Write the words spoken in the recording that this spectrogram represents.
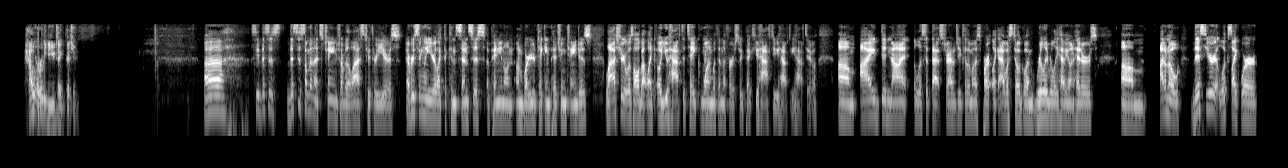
How early do you take pitching? Uh, see, this is this is something that's changed over the last two three years. Every single year, like the consensus opinion on on where you're taking pitching changes. Last year, it was all about like, oh, you have to take one within the first three picks. You have to, you have to, you have to. Um, I did not elicit that strategy for the most part. Like I was still going really, really heavy on hitters. Um, I don't know. This year, it looks like we're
